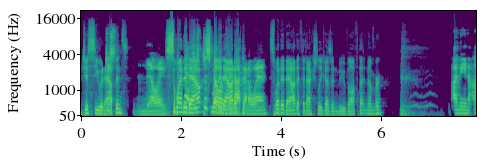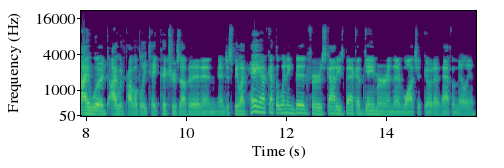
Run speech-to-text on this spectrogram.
Just see what Just happens. Knowing Sweat it just- out. just sweat it knowing you're out. not going to win. sweat it out if it actually doesn't move off that number. I mean, I would I would probably take pictures of it and, and just be like, hey, I've got the winning bid for Scotty's backup gamer, and then watch it go to half a million.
